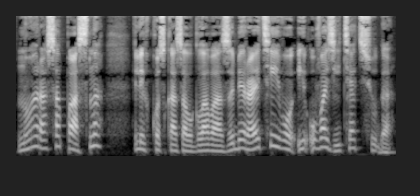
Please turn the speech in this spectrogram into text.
Ну а раз опасно, легко сказал глава, забирайте его и увозите отсюда.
